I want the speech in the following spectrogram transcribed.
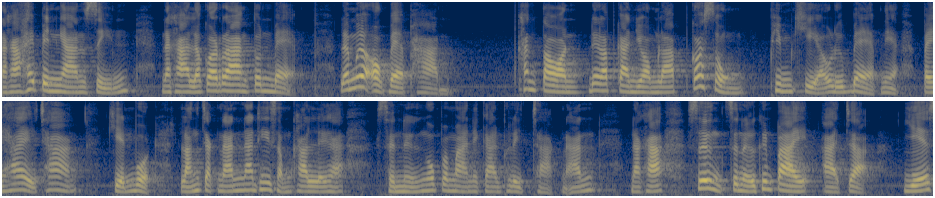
นะคะให้เป็นงานศิลป์นะคะแล้วก็ร่างต้นแบบ และเมื่อออกแบบผ่านขั้นตอนได้รับการยอมรับก็ส่งพิมพ์เขียวหรือแบบเนี่ยไปให้ช่างเขียนบท หลังจากนั้นหน้าที่สำคัญเลยค่ะเสนองบประมาณในการผลิตฉากนั้นนะคะ ซึ่งเสนอขึ้นไปอาจจะ yes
